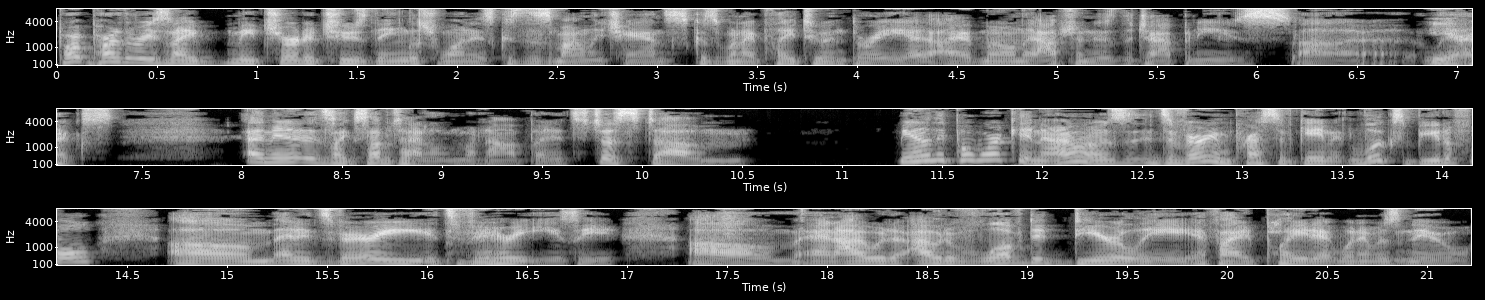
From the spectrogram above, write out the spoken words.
part, part of the reason I made sure to choose the English one is because this is my only chance. Because when I play two and three, I, I, my only option is the Japanese uh, lyrics. Yeah. I mean, it's like subtitled and whatnot, but it's just um, you know they put work in i don't know it's, it's, a very impressive game it looks beautiful um and it's very it's very easy um and i would i would have loved it dearly if i had played it when it was new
